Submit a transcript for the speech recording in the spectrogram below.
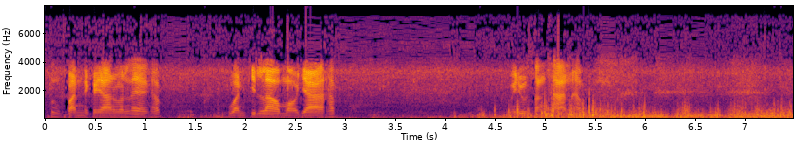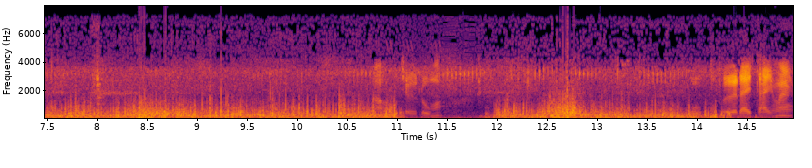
เพิ่งปั่นจักรยานวันแรกครับ วันกินเหล้าเมายาครับไม่ดูสังขารครับเอาเจอหลุมโอ้เออได้ใจมาก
